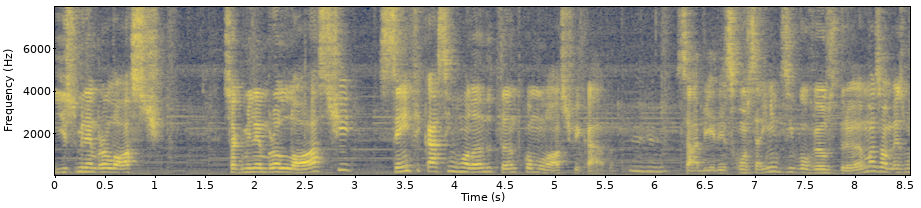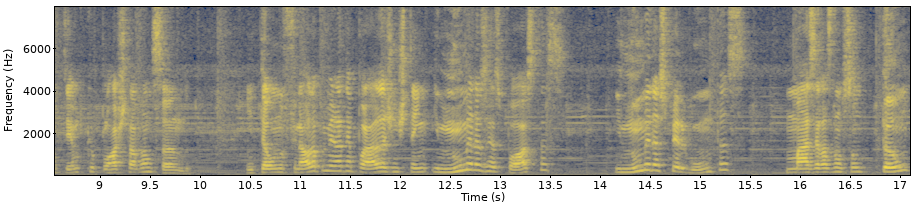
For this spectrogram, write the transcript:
E isso me lembrou Lost. Só que me lembrou Lost sem ficar se enrolando tanto como Lost ficava Uhum. sabe? Eles conseguem desenvolver os dramas ao mesmo tempo que o plot está avançando. Então, no final da primeira temporada, a gente tem inúmeras respostas, inúmeras perguntas, mas elas não são tão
